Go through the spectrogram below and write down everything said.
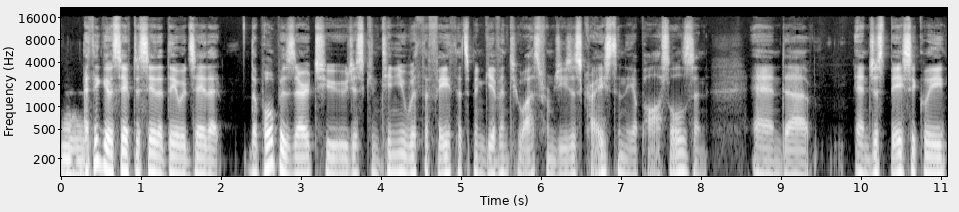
Mm-hmm. I think it was safe to say that they would say that the Pope is there to just continue with the faith that's been given to us from Jesus Christ and the apostles, and and uh, and just basically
